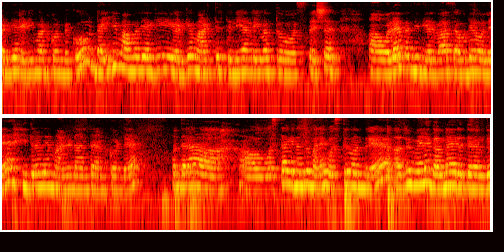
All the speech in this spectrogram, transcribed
ಅಡುಗೆ ರೆಡಿ ಮಾಡ್ಕೊಳ್ಬೇಕು. ಡೈಲಿ ಮಾಮೂಲಿಯಾಗಿ ಅಡುಗೆ ಮಾಡ್ತಿರ್ತೀನಿ. ಆದರೆ ಇವತ್ತು ಸ್ಪೆಷಲ್ ಒಲೆ ಬಂದಿದೆಯಲ್ವಾ, ಸೌದೆ ಒಲೆ? ಇದರಲ್ಲೇ ಮಾಡೋಣ ಅಂತ ಅಂದ್ಕೊಂಡೆ ಒಂಥರ ಹೊಸ್ದಾಗಿ ಏನಾದರೂ ಮನೆಗೆ ವಸ್ತು ಅಂದರೆ ಅದ್ರ ಮೇಲೆ ಗಮನ ಇರುತ್ತೆ ನಮ್ಮದು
